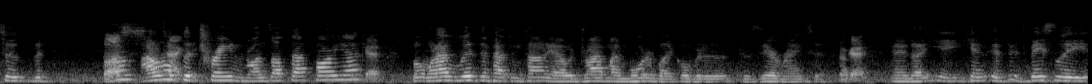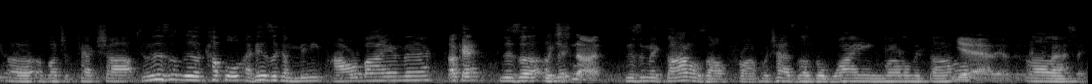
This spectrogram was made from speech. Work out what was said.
to the. I Bus? don't, I don't know if the train runs up that far yet. Okay. But when I lived in Pathum Thani, I would drive my motorbike over to to Zeer Rangsit. Okay. And uh, yeah, you can. It's, it's basically uh, a bunch of tech shops, and there's a, there's a couple. I think there's like a mini power buy in there. Okay. There's a, a Which is not. There's a McDonald's out front, which has the the Wying Ronald McDonald. Yeah, that's a Um, classic.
